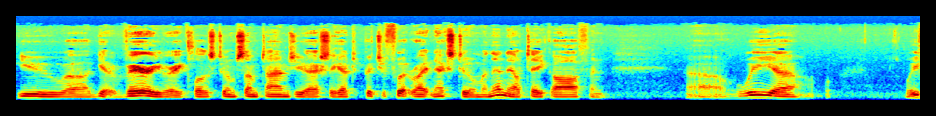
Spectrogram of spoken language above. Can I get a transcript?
you uh, get very very close to them. Sometimes you actually have to put your foot right next to them, and then they'll take off. And uh, we uh, we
